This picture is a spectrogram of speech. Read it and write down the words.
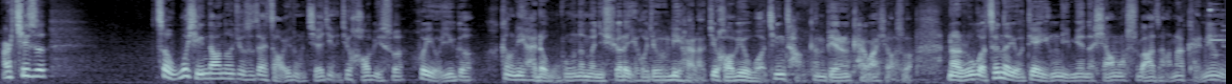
而其实这无形当中就是在找一种捷径，就好比说会有一个。更厉害的武功，那么你学了以后就厉害了。就好比我经常跟别人开玩笑说，那如果真的有电影里面的降龙十八掌，那肯定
